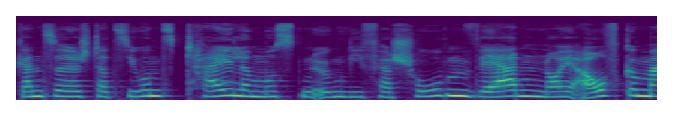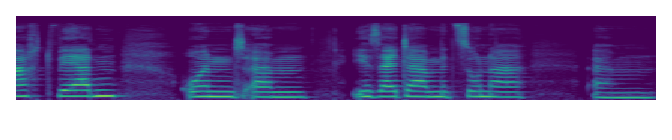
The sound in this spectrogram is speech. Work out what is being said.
Ganze Stationsteile mussten irgendwie verschoben werden, neu aufgemacht werden. Und ähm, ihr seid da mit so einer ähm,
